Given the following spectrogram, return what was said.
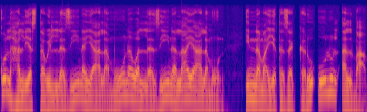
কুল হাল ইয়াস্তাউিল্লাযীনা ইয়ালামুনা ওয়াল্লাযীনা লা ইয়ালামুন। ইন্নামা ইয়াতাযাক্কারু উলুল আলবাব।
